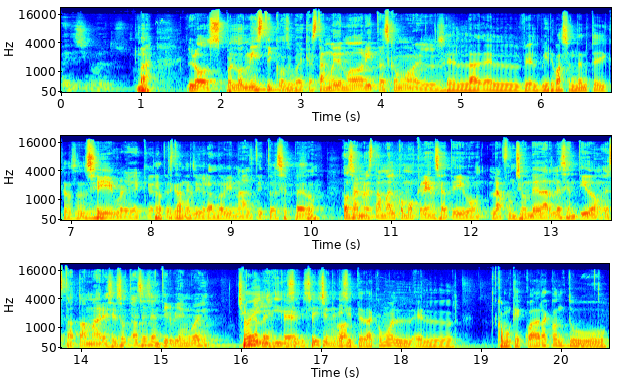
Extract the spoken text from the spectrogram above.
25 minutos. Va. Los, pues los místicos, güey, que está muy de moda ahorita. Es como el... Sí, el, el, el Virgo ascendente y cosas así. Sí, güey, de que ahorita estamos vibrando bien alto y todo ese pedo. O sea, no está mal como creencia, te digo. La función de darle sentido está a tu madre. Si eso te hace sentir bien, güey, No, chingale. y, y qué- sí, te- y si te da como el, el- como que cuadra con tu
